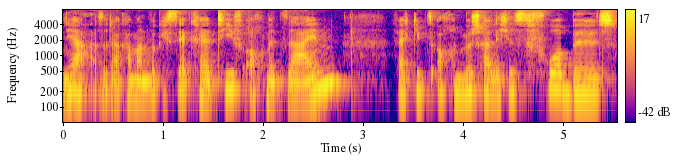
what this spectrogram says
ja, also da kann man wirklich sehr kreativ auch mit sein. Vielleicht gibt es auch ein mütterliches Vorbild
